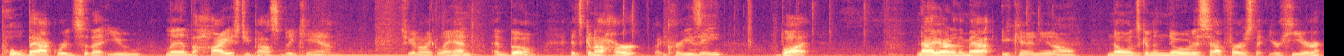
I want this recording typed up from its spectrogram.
pull backwards so that you land the highest you possibly can. So you're going to like land and boom. It's going to hurt like crazy, but now you're out of the map. You can, you know, no one's gonna notice at first that you're here.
